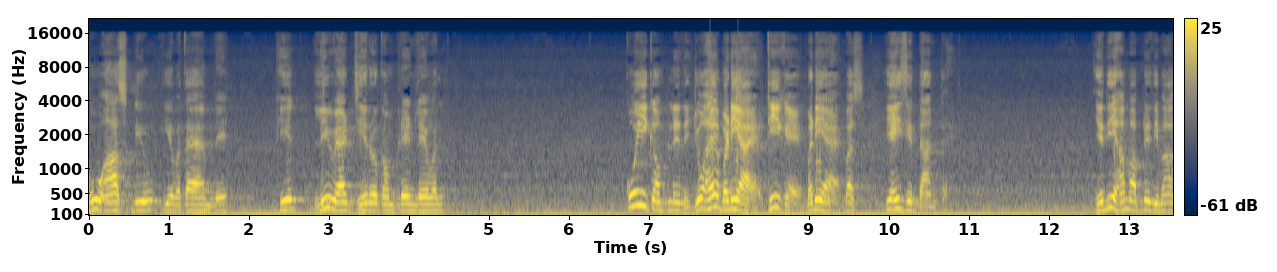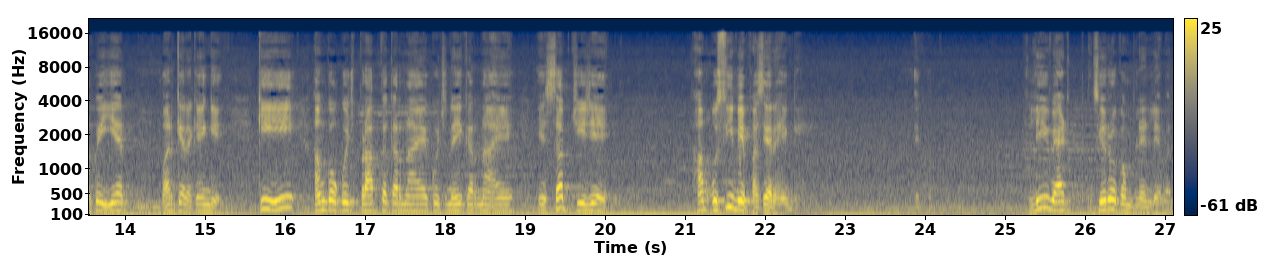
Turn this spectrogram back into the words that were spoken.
हु आस्क यू ये बताया हमने, फिर live at zero complain level कोई कंप्लेन नहीं, जो है बढ़िया है, ठीक है, बढ़िया है, बस यही सिद्धांत है। यदि हम अपने दिमाग पे ये भर के रखेंगे कि हमको कुछ प्राप्त करना है, कुछ नहीं करना है, ये सब चीज़ें हम उसी में फंसे रहेंगे। देखो live at zero complain level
